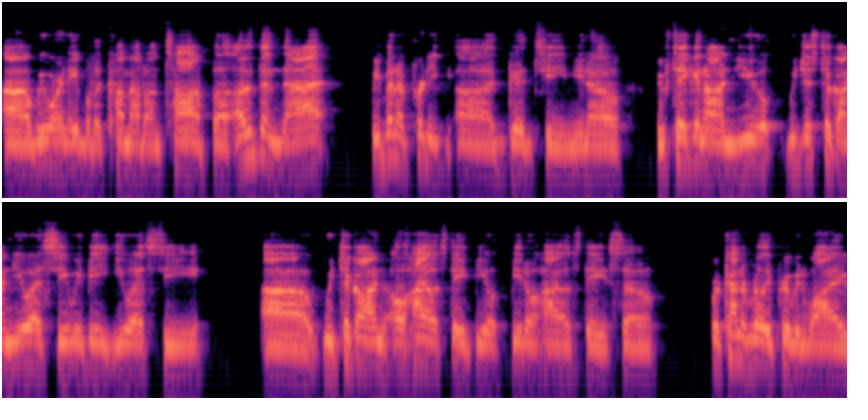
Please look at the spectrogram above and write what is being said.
uh, we weren't able to come out on top. But other than that, we've been a pretty uh, good team. You know, We've taken on you. We just took on USC. We beat USC. Uh, we took on Ohio State. Beat, beat Ohio State. So we're kind of really proving why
